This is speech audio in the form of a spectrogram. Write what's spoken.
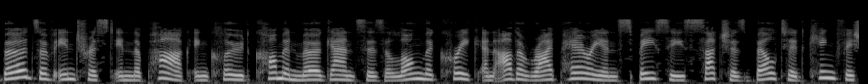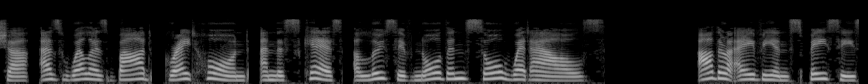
Birds of interest in the park include common mergansers along the creek and other riparian species such as belted kingfisher, as well as barred, great horned, and the scarce, elusive northern saw whet owls. Other avian species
